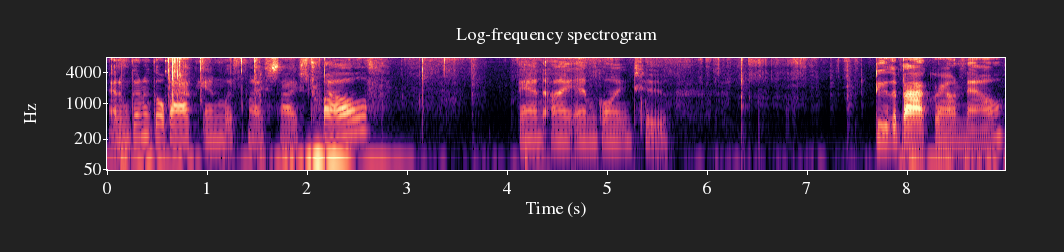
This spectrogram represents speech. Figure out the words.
And I'm going to go back in with my size 12 and I am going to do the background now.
